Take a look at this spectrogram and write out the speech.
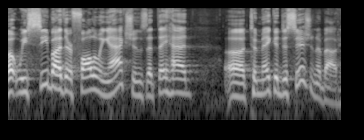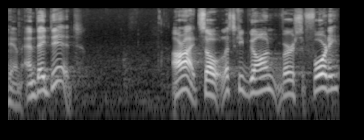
But we see by their following actions that they had uh, to make a decision about him, and they did. All right, so let's keep going, verse 40.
